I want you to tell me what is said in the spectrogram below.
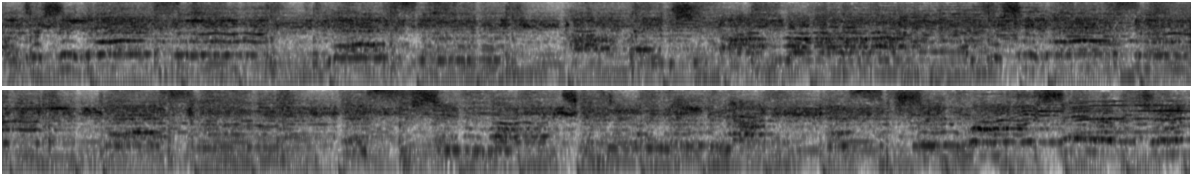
我就是耶稣，耶稣，他会释放我。我就是耶稣，耶稣，耶稣是我前进的力量，耶稣是我现在的全。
